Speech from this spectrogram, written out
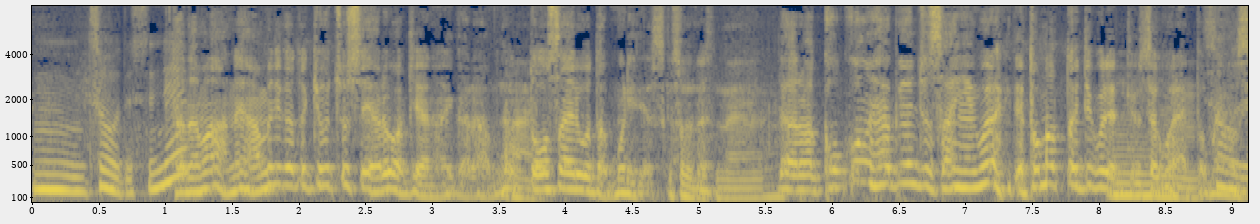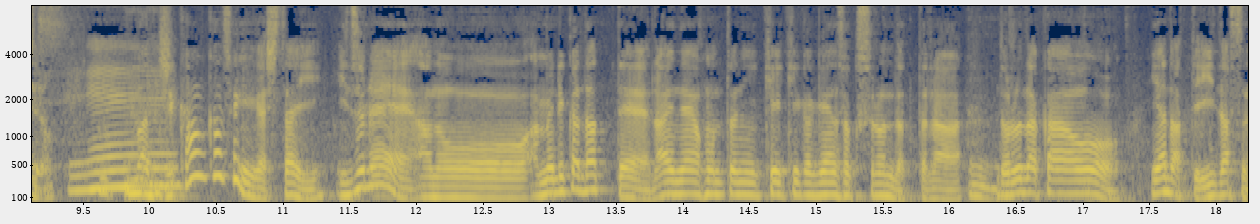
うん、うん、そうですね。ただまあねアメリカと協調してやるわけじゃないからもっと抑えることは無理ですから、ねはい、そうですね。だからここの143円ぐらいで止まっといてくれっていう作やと思いますよ、うんね、まあ時間稼ぎがしたい。いずれあのアメリカだって来年本当に景気が減速するんだったら、うん、ドル高を嫌だって言い出す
